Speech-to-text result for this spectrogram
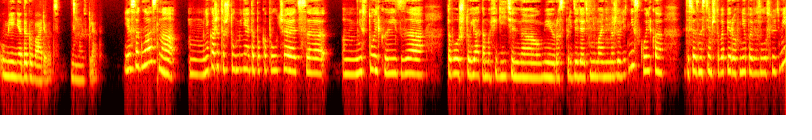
умения договариваться, на мой взгляд. Я согласна. Мне кажется, что у меня это пока получается не столько из-за того, что я там офигительно умею распределять внимание между людьми, сколько это связано с тем, что, во-первых, мне повезло с людьми,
